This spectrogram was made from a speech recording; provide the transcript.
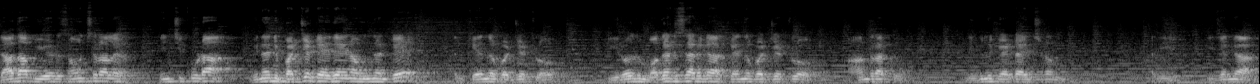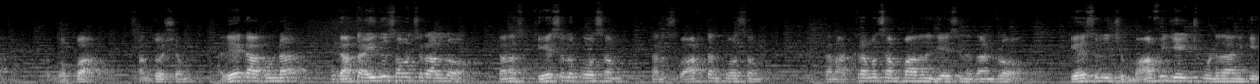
దాదాపు ఏడు సంవత్సరాల నుంచి కూడా వినని బడ్జెట్ ఏదైనా ఉందంటే అది కేంద్ర బడ్జెట్లో ఈరోజు మొదటిసారిగా కేంద్ర బడ్జెట్లో ఆంధ్రాకు నిధులు కేటాయించడం అది నిజంగా గొప్ప సంతోషం. అదే కాకుండా గత ఐదు సంవత్సరాల్లో తన కేసుల కోసం తన స్వార్థం కోసం తన అక్రమ సంపాదన చేసిన దాంట్లో కేసుల నుంచి మాఫీ చేయించుకునేదానికి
